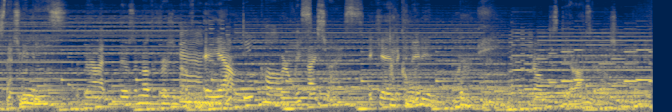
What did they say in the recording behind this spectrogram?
as that Which means that there's another version of AM, what do you call but only this nicer, device? aka I the Canadian one. No, I'm just kidding. They're on It's the not actually Canadian.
